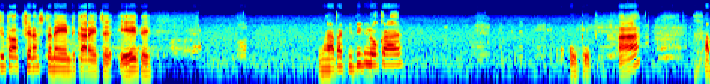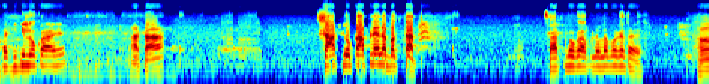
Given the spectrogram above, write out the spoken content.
तिथं ऑप्शन असतं ना एंड करायचं. हे ते. मग आता किती लोक आहे? ओके. आ? आता किती लोक आहे? आता सात लोक आपल्याला बघतात. सात लोक आपल्याला बघत आहे हो.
